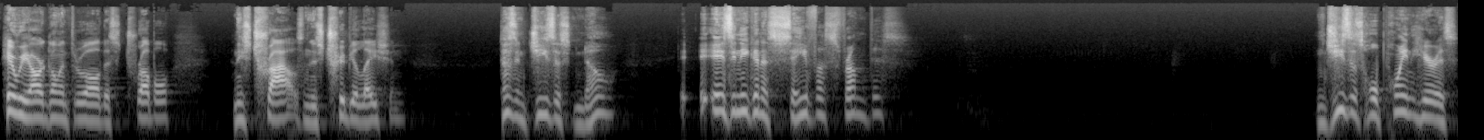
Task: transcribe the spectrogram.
Here we are going through all this trouble and these trials and this tribulation. Doesn't Jesus know? Isn't he going to save us from this? And Jesus' whole point here is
